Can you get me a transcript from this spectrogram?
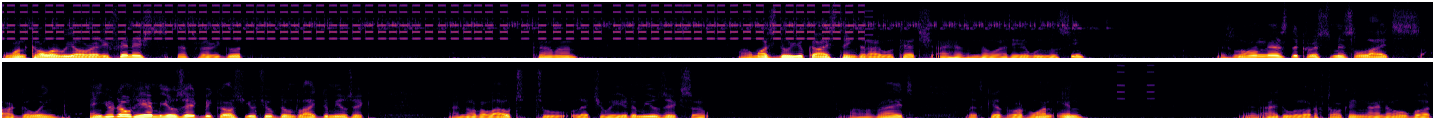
One color we already finished. That's very good. Come on. How much do you guys think that I will catch? I have no idea. We will see. As long as the Christmas lights are going and you don't hear music because YouTube don't like the music, I'm not allowed to let you hear the music, so alright, let's get rod 1 in. And I do a lot of talking, I know, but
